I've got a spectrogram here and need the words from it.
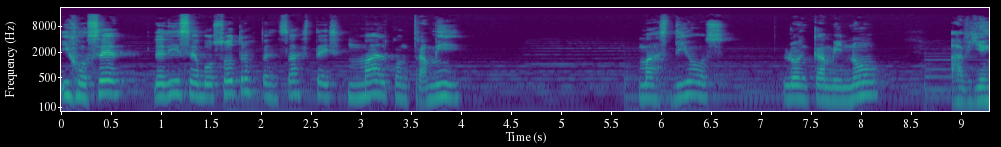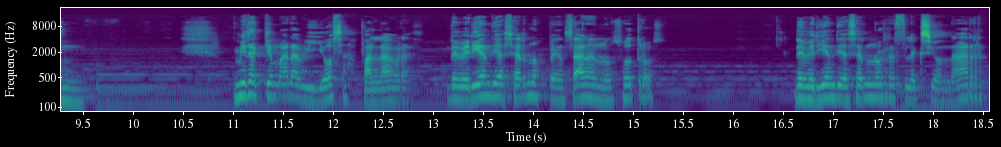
Y José le dice, vosotros pensasteis mal contra mí, mas Dios lo encaminó a bien. Mira qué maravillosas palabras. Deberían de hacernos pensar a nosotros. Deberían de hacernos reflexionar.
